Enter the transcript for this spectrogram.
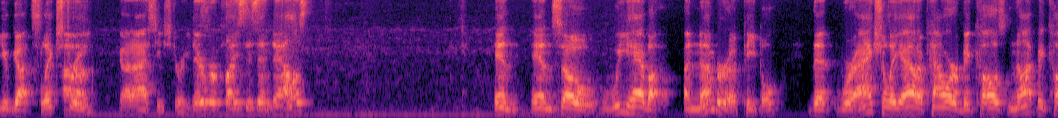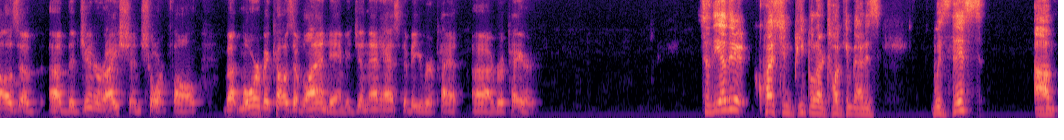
you've got slick uh, street, uh, got icy street. There were places in Dallas. And, and so we have a, a number of people that were actually out of power because not because of, of the generation shortfall, but more because of line damage, and that has to be repa- uh, repaired. So the other question people are talking about is, was this um,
